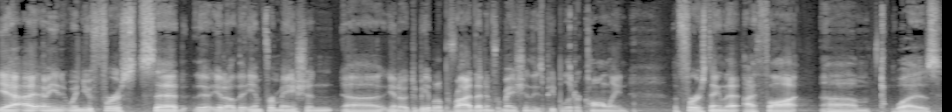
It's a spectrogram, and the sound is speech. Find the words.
Yeah, I, I, mean, when you first said the you know the information, uh, you know, to be able to provide that information to these people that are calling, the first thing that I thought um, was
